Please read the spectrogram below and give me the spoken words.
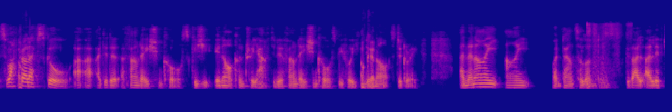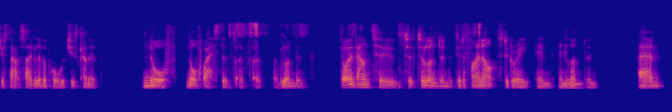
So after okay. I left school, I, I did a, a foundation course because in our country you have to do a foundation course before you can okay. do an arts degree. And then I I went down to London because I, I live just outside Liverpool, which is kind of north northwest of, of, of, of London. So I went down to, to, to, London, did a fine arts degree in in London, um,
